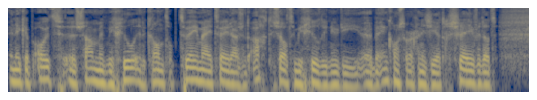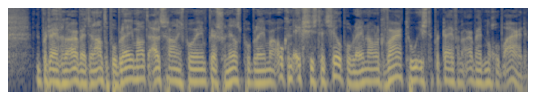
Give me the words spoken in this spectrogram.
En ik heb ooit uh, samen met Michiel in de krant op 2 mei 2008... dezelfde Michiel die nu die uh, bijeenkomst organiseert... geschreven dat de Partij van de Arbeid een aantal problemen had. Uitstralingsprobleem, personeelsprobleem, maar ook een existentieel probleem. Namelijk waartoe is de Partij van de Arbeid nog op aarde?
